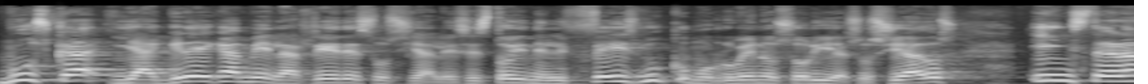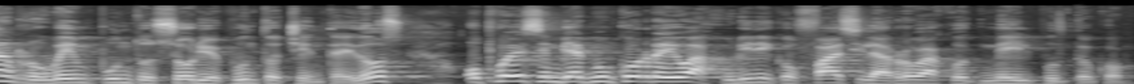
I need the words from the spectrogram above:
Busca y agrégame en las redes sociales. Estoy en el Facebook como Rubén Osorio y Asociados, Instagram rubén.osorio.82 o puedes enviarme un correo a jurídicofácil.hotmail.com.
